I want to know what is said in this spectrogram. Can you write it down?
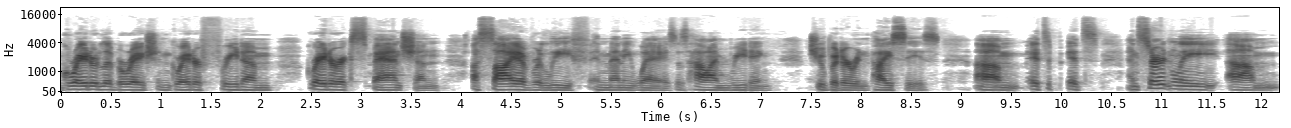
greater liberation, greater freedom, greater expansion, a sigh of relief in many ways is how I'm reading Jupiter in Pisces. Um, it's it's and certainly um,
